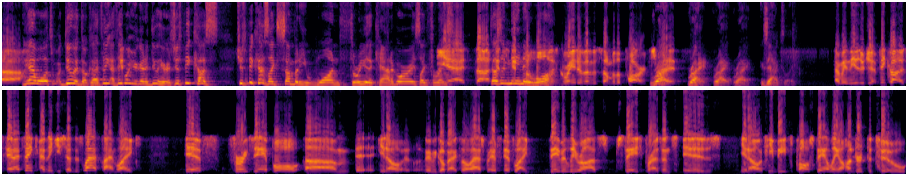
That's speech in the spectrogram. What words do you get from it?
uh, Yeah, well, let's do it though, because I think I think what you're gonna do here is just because just because like somebody won three of the categories, like for instance, yeah, not, doesn't it's, mean it's they the won. is greater than the sum of the parts, right, right, right, right, exactly. I mean, these are just because, and I think I think you said this last time. Like, if, for example, um, eh, you know, maybe go back to the last. If, if like David Lee Roth's stage presence is, you know, if he beats Paul Stanley hundred to two,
